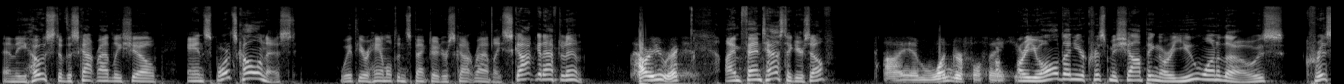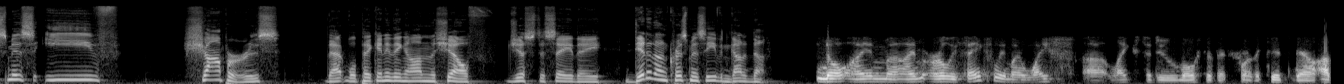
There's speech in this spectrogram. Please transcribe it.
And the host of the Scott Radley Show and sports columnist with your Hamilton Spectator, Scott Radley. Scott, good afternoon. How are you, Rick? I'm fantastic. Yourself? I am wonderful, thank you. Are you all done your Christmas shopping, or are you one of those Christmas Eve shoppers that will pick anything on the shelf just to say they did it on Christmas Eve and got it done? No, I'm uh, I'm early. Thankfully, my wife uh, likes to do most of it for the kids now, uh,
